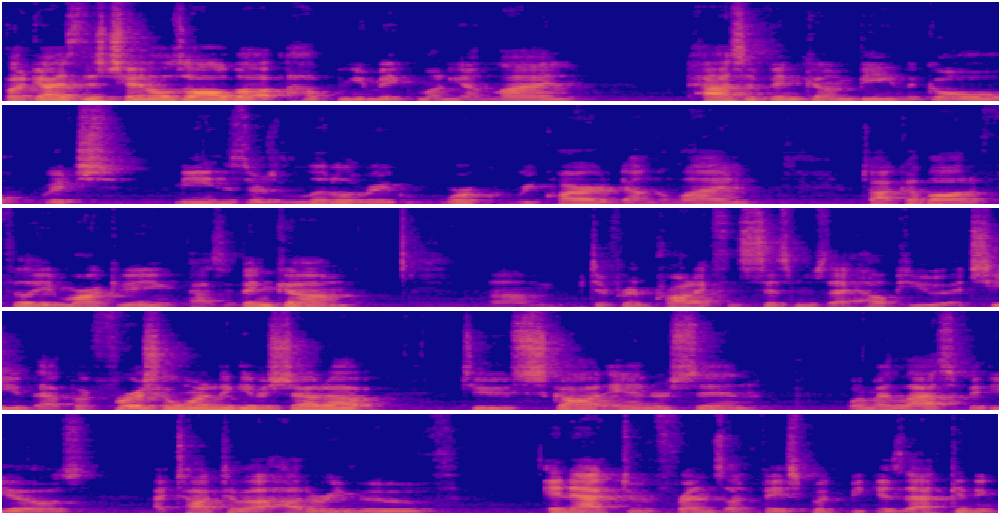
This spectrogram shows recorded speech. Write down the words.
But guys, this channel is all about helping you make money online, passive income being the goal, which means there's little re work required down the line. Talk about affiliate marketing, passive income, um, different products and systems that help you achieve that. But first, I wanted to give a shout out to Scott Anderson. One of my last videos, I talked about how to remove inactive friends on Facebook because that can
